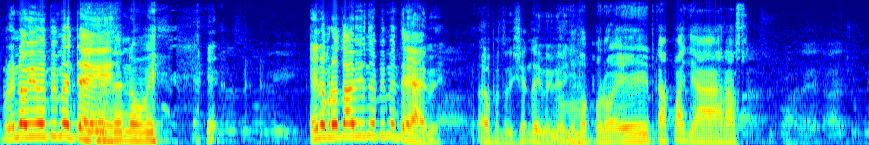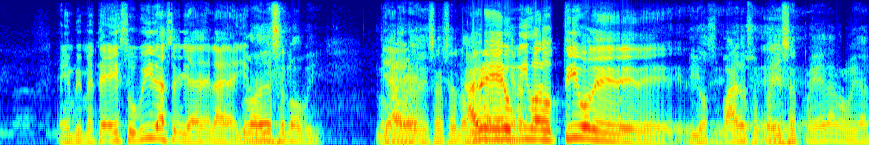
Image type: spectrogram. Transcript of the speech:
pero él no vive en Pimentel. De Senoví. Él no, pero está viviendo en Pimentel, Albert. Ah, pues estoy diciendo ahí, No, no, no, pero él está para allá, raso. En Pimentel, es su vida. La, la, no, ese no vi. No, ya, eso, ese no a ver, es un hijo adoptivo de... de, de Dios padre, se puede se espera. No, ya,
